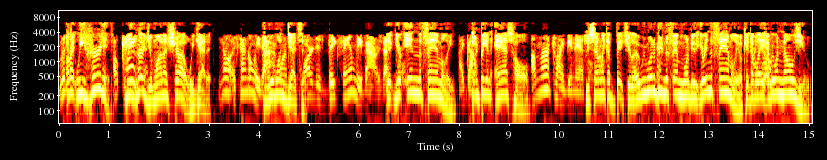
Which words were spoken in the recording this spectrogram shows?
Listen, All right, we heard it. Okay. We heard you want a show. We get it. No, it's not only that. Everyone I wanna be gets it. part of this big family of ours. That's You're all. in the family. I got Don't it. be an asshole. I'm not trying to be an asshole. You sound like a bitch. You're like, we want to be in the family. We want to be. You're in the family, okay? Double A. Everyone knows you.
